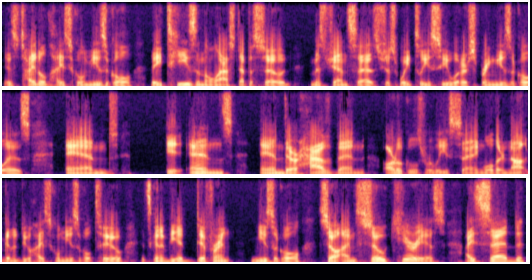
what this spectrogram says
is titled High School Musical. They tease in the last episode. Miss Jen says, "Just wait till you see what our spring musical is," and it ends and there have been articles released saying, well, they're not going to do High School Musical 2. It's going to be a different musical. So I'm so curious. I said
